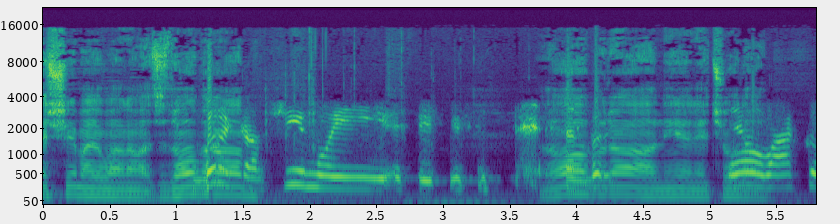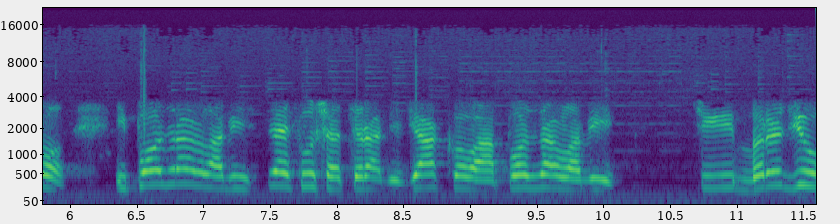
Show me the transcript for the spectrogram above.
E, Šima Jovanovac, dobro. Brkam Šimu i... Dobro, nije ni čudo. Evo ovako, i pozdravila bi sve slušalce radi Đakova, pozdravila bi znači Brđu,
